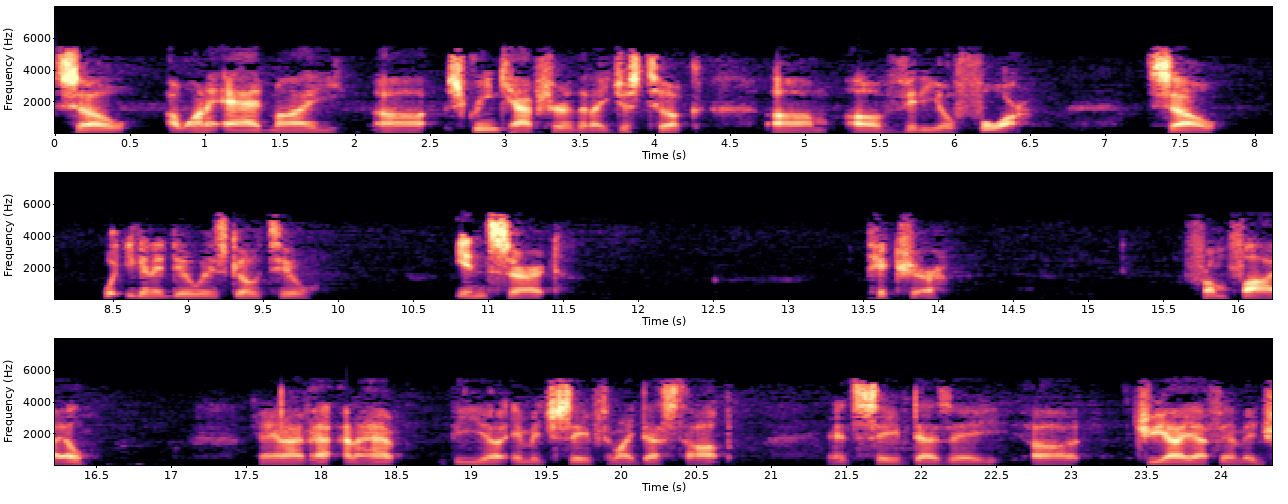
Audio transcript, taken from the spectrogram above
So I want to add my uh, screen capture that I just took um, of video 4. So what you're going to do is go to Insert, Picture, from File, and I've and I have the uh, image saved to my desktop, and it's saved as a uh, GIF image.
